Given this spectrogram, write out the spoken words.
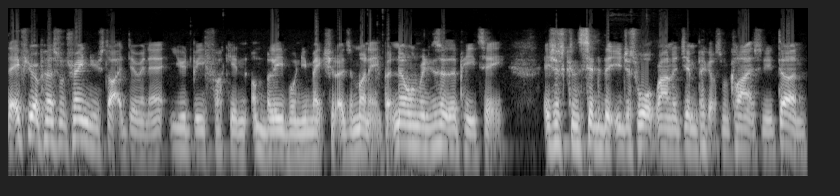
that if you're a personal trainer you started doing it, you'd be fucking unbelievable and you make shitloads of money. But no one really does it as a PT. It's just considered that you just walk around a gym, pick up some clients, and you're done.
